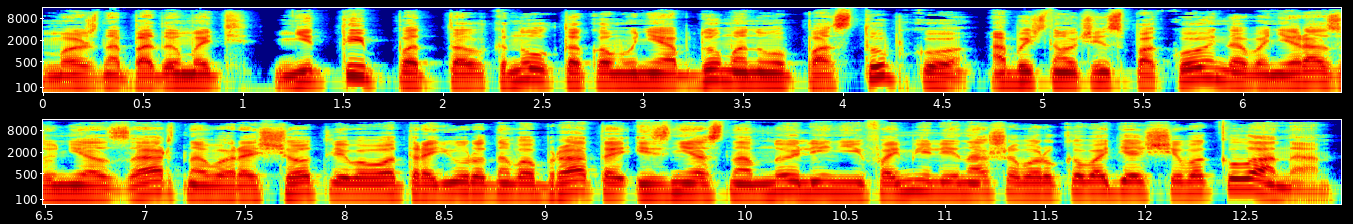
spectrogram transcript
Можно подумать, не ты подтолкнул к такому необдуманному поступку обычно очень спокойного, ни разу не азартного, расчетливого троюродного брата из неосновной линии фамилии нашего руководящего клана.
